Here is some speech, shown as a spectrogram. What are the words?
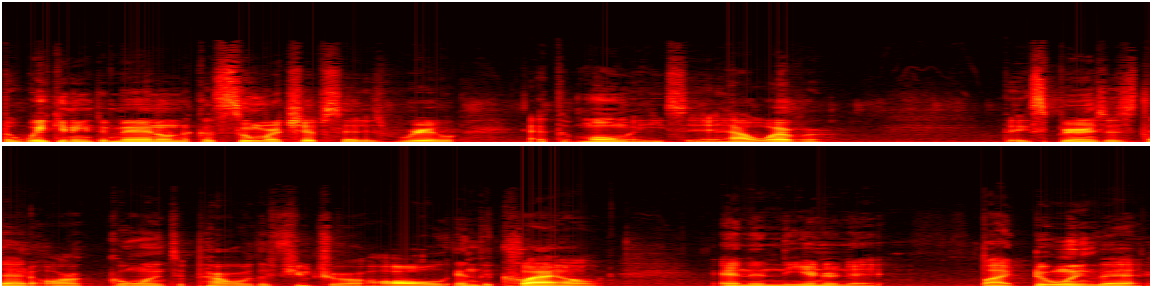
The weakening demand on the consumer chipset is real at the moment, he said. However, the experiences that are going to power the future are all in the cloud and in the internet. By doing that,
